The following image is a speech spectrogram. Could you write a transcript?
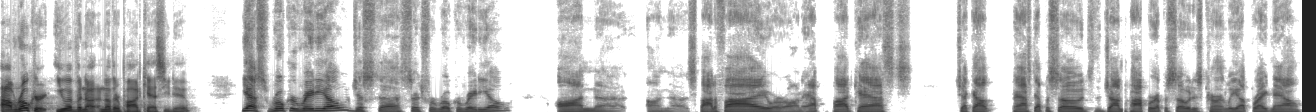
Uh, Roker, you have an- another podcast you do. Yes, Roker Radio. Just uh, search for Roker Radio on uh, on uh, Spotify or on Apple Podcasts. Check out past episodes. The John Popper episode is currently up right now.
